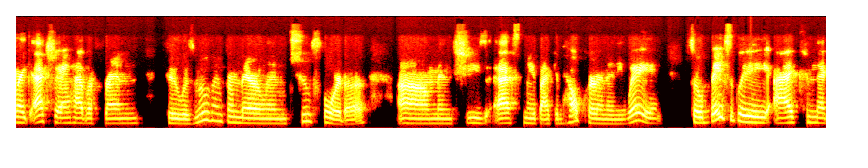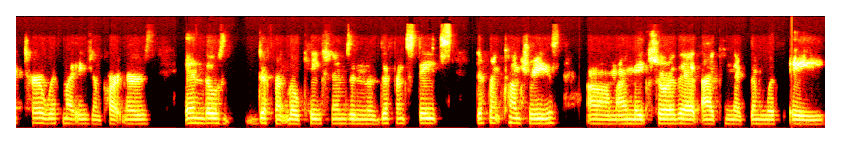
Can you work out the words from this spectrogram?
like actually I have a friend who was moving from Maryland to Florida. Um, and she's asked me if I can help her in any way. So basically, I connect her with my Asian partners in those different locations in the different states, different countries. Um, I make sure that I connect them with a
